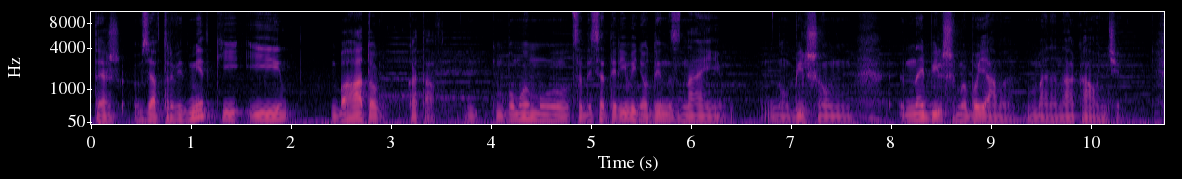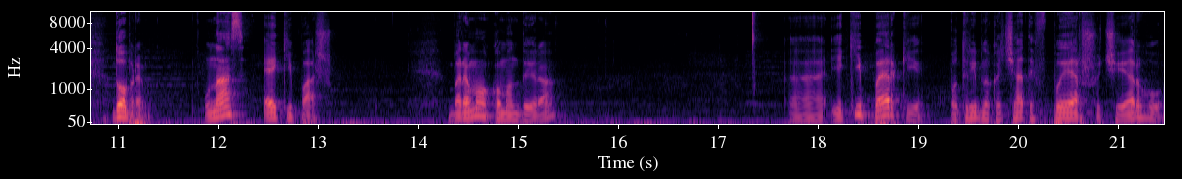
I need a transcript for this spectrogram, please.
теж взяв три відмітки і багато катав. По-моєму, це 10 рівень, один з най, ну, більшим, найбільшими боями в мене на аккаунті. Добре, у нас екіпаж. Беремо командира. Е, які перки потрібно качати в першу чергу?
